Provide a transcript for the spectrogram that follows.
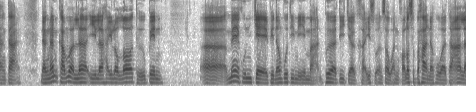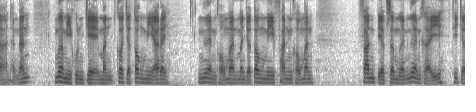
ต่างๆ ดังนั้นคำว่าละอิลาฮิลลอฮ์ถือเป็นแม่คุณเจพี่น้องผู้ที่มีอิมาน เพื่อที่จะไขสวนสวรรค์ของลอสุบฮานะฮัวตาอาลา ดังนั้นเมื่อมีคุณเจมันก็จะต้องมีอะไร เงื่อนของมันมันจะต้องมีฟันของมัน ฟันเปรียบเสมือนเงื่อนไขที่จะ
